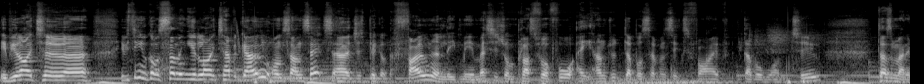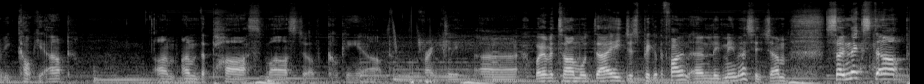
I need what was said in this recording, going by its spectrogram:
If you like to, uh, if you think you've got something you'd like to have a go on Sunsets, uh, just pick up the phone and leave me a message on plus four four eight hundred double seven six five double one two. Doesn't matter if you cock it up. I'm, I'm the past master of cooking it up, frankly. Uh, whatever time or day, just pick up the phone and leave me a message. Um, so next up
